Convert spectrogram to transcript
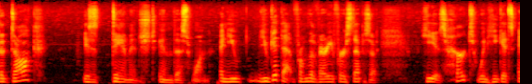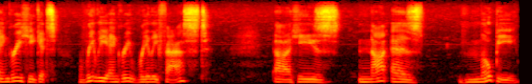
The doc is damaged in this one, and you you get that from the very first episode. He is hurt when he gets angry. He gets really angry really fast. Uh, he's not as mopey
